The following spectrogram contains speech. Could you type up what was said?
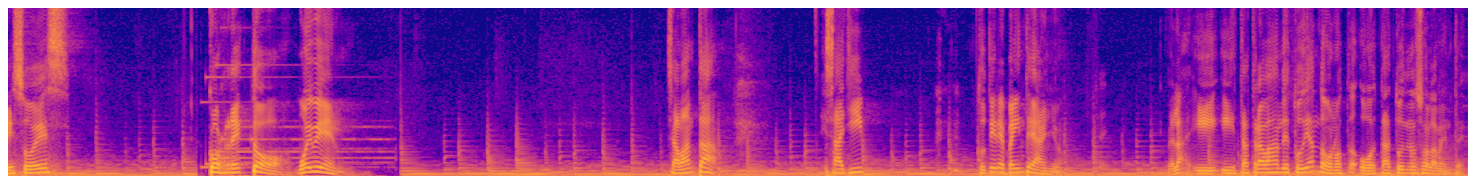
Eso es correcto. Muy bien. Samantha, es allí. Tú tienes 20 años, ¿verdad? ¿Y, y estás trabajando y estudiando o, no, o estás estudiando solamente?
